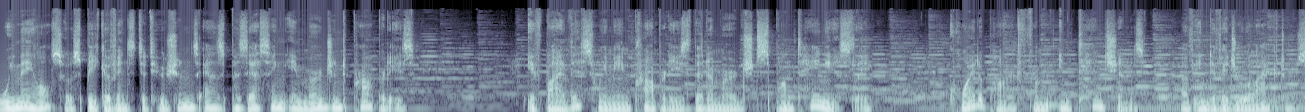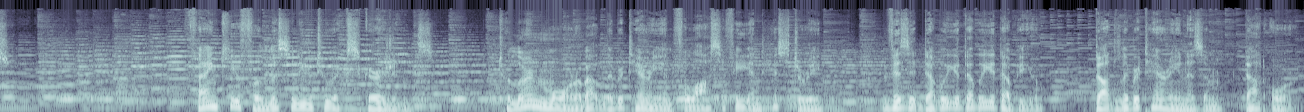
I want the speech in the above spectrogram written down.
We may also speak of institutions as possessing emergent properties, if by this we mean properties that emerged spontaneously, quite apart from intentions of individual actors. Thank you for listening to Excursions. To learn more about libertarian philosophy and history, visit www.libertarianism.org.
